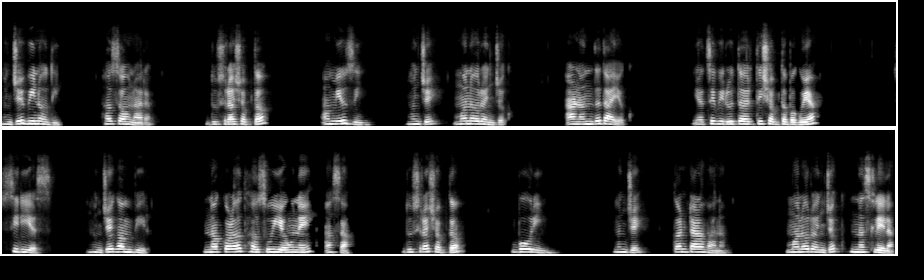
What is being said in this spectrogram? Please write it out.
म्हणजे विनोदी हसवणारा. दुसरा शब्द अम्युझिंग म्हणजे मनोरंजक आनंददायक. याचे विरुद्धार्थी शब्द बघूया. सिरियस म्हणजे गंभीर नकळत हसू येऊ नये असा. दुसरा शब्द बोरिंग म्हणजे कंटाळवाना मनोरंजक नसलेला.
